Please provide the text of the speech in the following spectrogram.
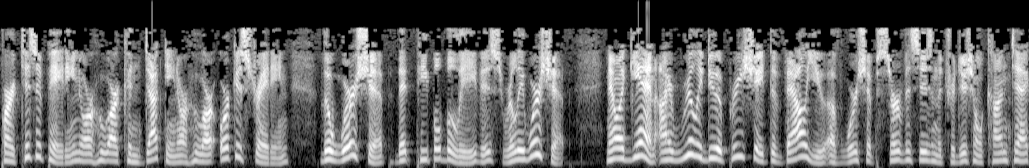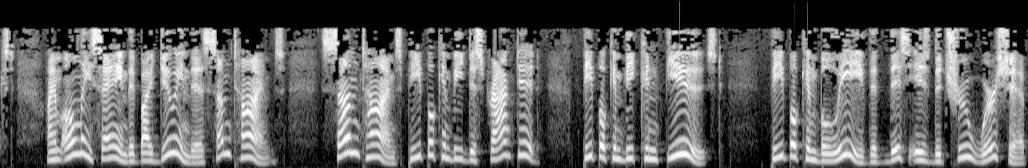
participating or who are conducting or who are orchestrating the worship that people believe is really worship. Now again, I really do appreciate the value of worship services in the traditional context. I'm only saying that by doing this, sometimes, sometimes people can be distracted. People can be confused. People can believe that this is the true worship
